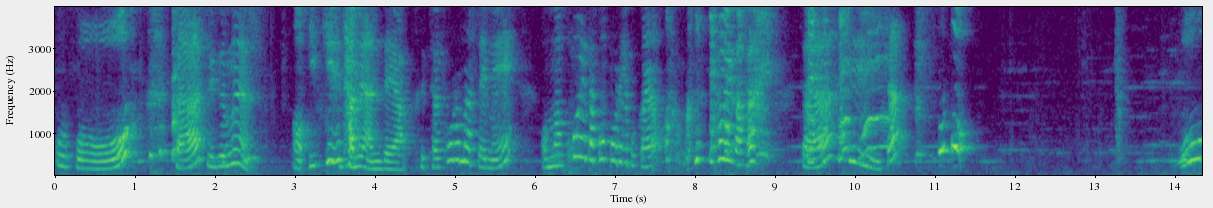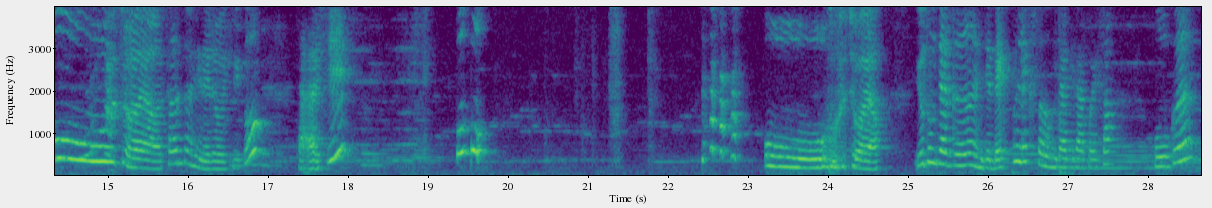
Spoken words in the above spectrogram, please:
뽀뽀. 자, 지금은 어, 입기에 닿으면 안 돼요. 그쵸? 코로나 때문에 엄마 코에다 뽀뽀를 해볼까요? 코에다가. 자, 시작. 뽀뽀. 오, 좋아요. 천천히 내려오시고 다시 뽀뽀. 오, 좋아요. 이 동작은 이제 넥플렉서 동작이라고 해서 목은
